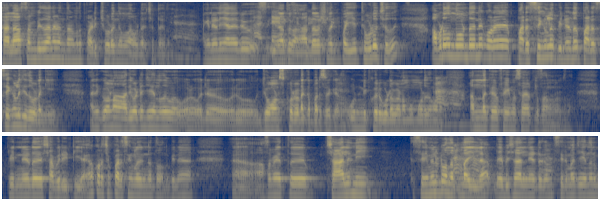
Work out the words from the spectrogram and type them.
കലാ സംവിധാനം എന്താണെന്ന് പഠിച്ചു തുടങ്ങുന്നത് അവിടെ വെച്ചിട്ടായിരുന്നു. അങ്ങനെയാണ് ഞാനൊരു ഇതിനകത്ത് ആ ഡയറക്ഷനിലേക്ക് പയ്യെ ചൂട് വെച്ചത്. അവിടെ നിന്നുകൊണ്ട് തന്നെ കുറേ പരസ്യങ്ങൾ പിന്നീട് പരസ്യങ്ങൾ ചെയ്തു തുടങ്ങി. എനിക്ക് തോന്നുന്നു ആദ്യമായിട്ടും ചെയ്യുന്നത് ഒരു ഒരു ജോൺസ് കൂടെയൊക്കെ ഒക്കെ പരസ്യമൊക്കെ ആയിരുന്നു ഉണ്ണിക്കൊരു കൂടെ വേണം ഉമ്മോട് വേണം അന്നൊക്കെ ഫേമസ് ആയിട്ടുള്ള സാധനമായിരുന്നു പിന്നീട് ശബരി ടീ അങ്ങനെ കുറച്ച് പരസ്യങ്ങൾ പിന്നെ തോന്നുന്നു. പിന്നെ ആ സമയത്ത് ശാലിനി സിനിമയിലോട്ട് വന്നിട്ടുണ്ടായില്ല. ബേബി ശാലിനിയായിട്ട് സിനിമ ചെയ്യുന്ന ഒരു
